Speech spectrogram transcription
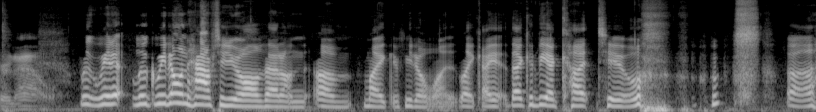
for now. Luke, we Luke, we don't have to do all of that on um Mike if you don't want. Like I that could be a cut too. uh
